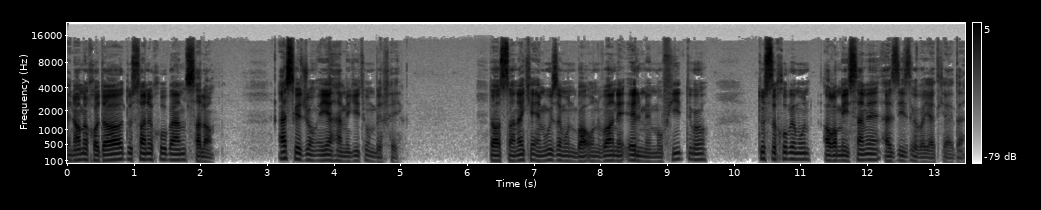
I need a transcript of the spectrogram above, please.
به نام خدا دوستان خوبم سلام. عصر جمعه همگیتون بخیر. که امروزمون با عنوان علم مفید رو دوست خوبمون آقا میسم عزیز روایت کردن.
